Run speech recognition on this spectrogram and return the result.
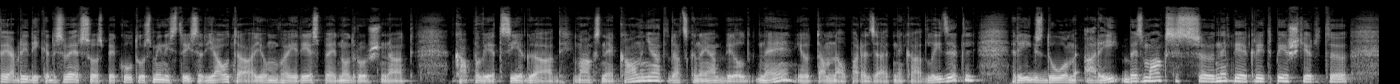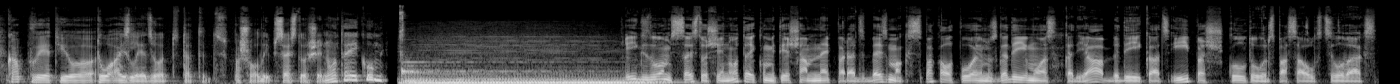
Tajā brīdī, kad es vērsos pie kultūras ministrijas ar jautājumu, vai ir iespēja nodrošināt kapavietas iegādi mākslinieku kalniņā, tad atskanēja atbildi nē, jo tam nav paredzēta nekāda līdzekļa. Rīgas doma arī bez maksas eh, nepiekrīt piešķirt eh, kapavietu, jo to aizliedzot pašvaldības saistošie noteikumi. Rīgas domas saistošie noteikumi tiešām neparedz bezmaksas pakalpojumus gadījumos, kad jāapbedī kāds īpašs kultūras pasaules cilvēks.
